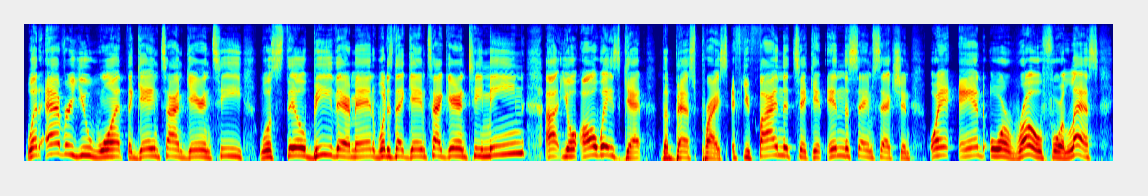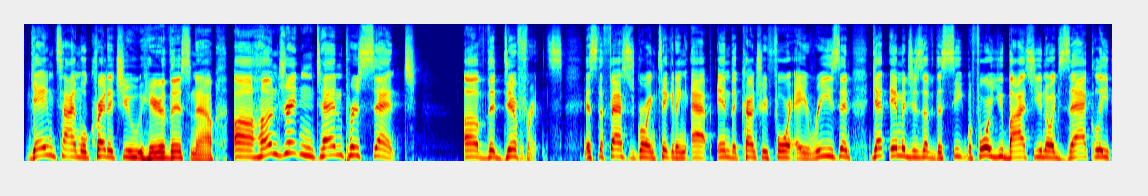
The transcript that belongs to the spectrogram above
whatever you want. The Game Time guarantee will still be there, man. What does that Game Time guarantee mean? Uh, you'll always get the best price. If you find the ticket in the same section or and or row for less, Game Time will credit you. Hear this now: hundred and ten percent of the difference. It's the fastest growing ticketing app in the country for a reason. Get images of the seat before you buy so you know exactly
